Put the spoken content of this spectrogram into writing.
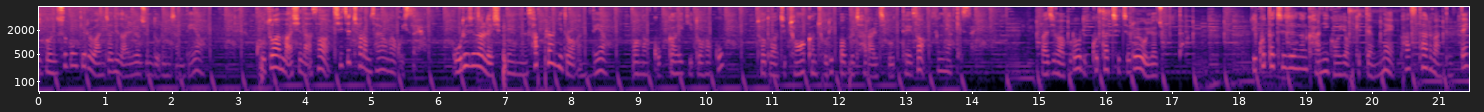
이건 수분기를 완전히 날려준 노른자인데요. 고소한 맛이 나서 치즈처럼 사용하고 있어요. 오리지널 레시피에는 사프란이 들어가는데요. 워낙 고가이기도 하고 저도 아직 정확한 조리법을 잘 알지 못해서 생략했어요. 마지막으로 리코타 치즈를 올려줍니다. 리코타 치즈는 간이 거의 없기 때문에 파스타를 만들 때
